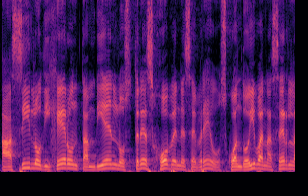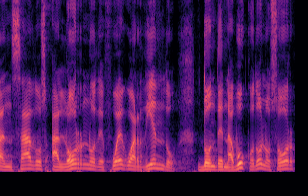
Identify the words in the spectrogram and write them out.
Así lo dijeron también los tres jóvenes hebreos cuando iban a ser lanzados al horno de fuego ardiendo, donde Nabucodonosor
